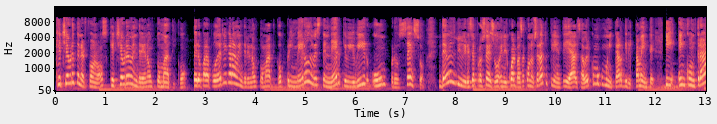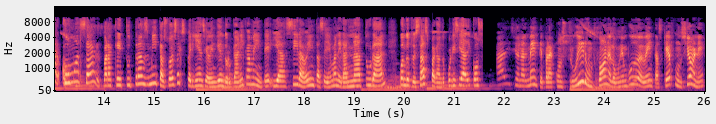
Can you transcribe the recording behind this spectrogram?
Qué chévere tener fondos, qué chévere vender en automático, pero para poder llegar a vender en automático, primero debes tener que vivir un proceso. Debes vivir ese proceso en el cual vas a conocer a tu cliente ideal, saber cómo comunicar directamente y encontrar cómo hacer para que tú transmitas toda esa experiencia vendiendo orgánicamente y así la venta se de manera natural cuando tú estás pagando publicidad y con Adicionalmente, para construir un funnel o un embudo de ventas que funcione,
